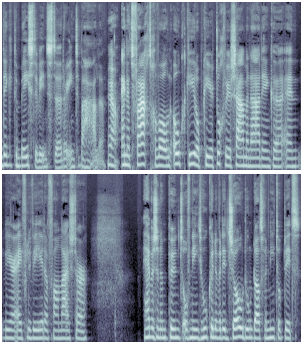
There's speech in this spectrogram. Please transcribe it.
denk ik de meeste winst eh, erin te behalen. Ja. En het vraagt gewoon ook keer op keer toch weer samen nadenken en weer evalueren van luister, hebben ze een punt of niet? Hoe kunnen we dit zo doen dat we niet op dit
